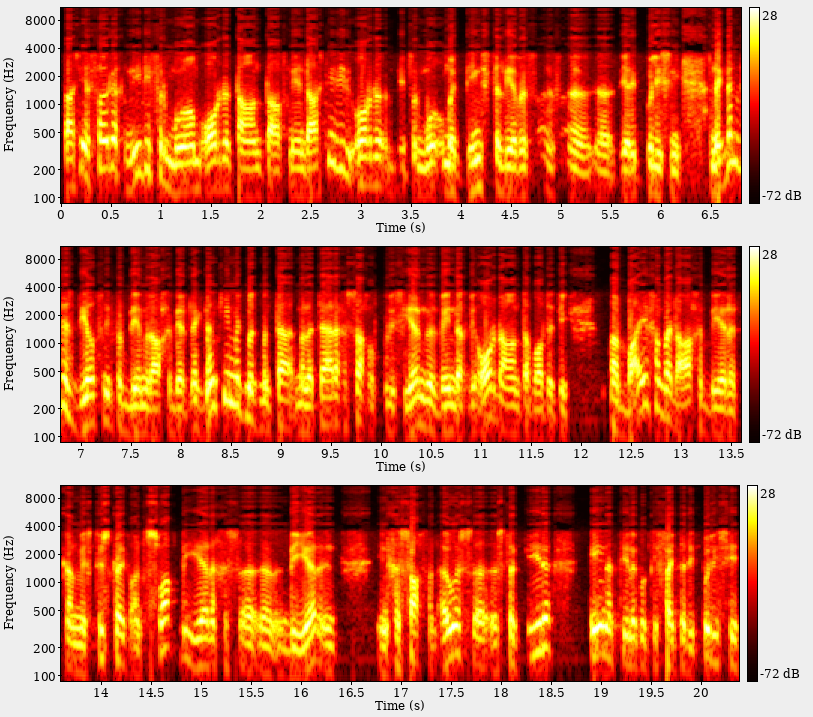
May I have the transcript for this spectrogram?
daar's eenvoudig nie die vermoë om orde te handhaaf nie en daar's nie die orde die vermoë om 'n diens te lewer uh, uh, deur die polisie nie. En ek dink dis deel van die probleme daar gebeur. Ek dink jy moet met militêre gesag of polisieering noodwendig die orde handhaaf altyd nie. Maar baie van wat daar gebeur het kan mens toeskryf aan swak beheer en beheer en en gesag van ouers uh, strukture en natuurlik ook die feit dat die polisie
